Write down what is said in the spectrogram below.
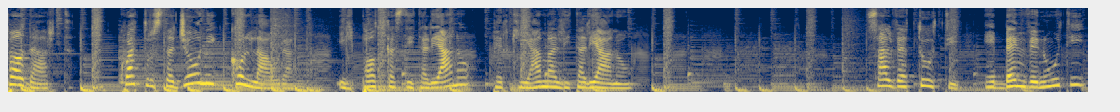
Podart. Quattro stagioni con Laura. Il podcast italiano per chi ama l'italiano. Salve a tutti e benvenuti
